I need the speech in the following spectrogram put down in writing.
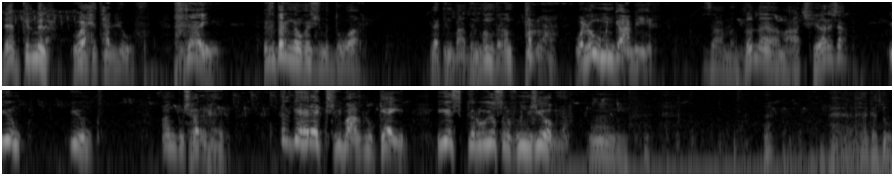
ذاب كل ملح. واحد حلوف. خاين. غدرنا وهجم الدوار. لكن بعد المنظرة نطلعه ولو من قاع بير. زعما تظن ما عادش يرجع يمكن يمكن عنده شهر هارب تلقاه راكش في بعض الوكايل يسكر ويصرف من جيوبنا. ها قدور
